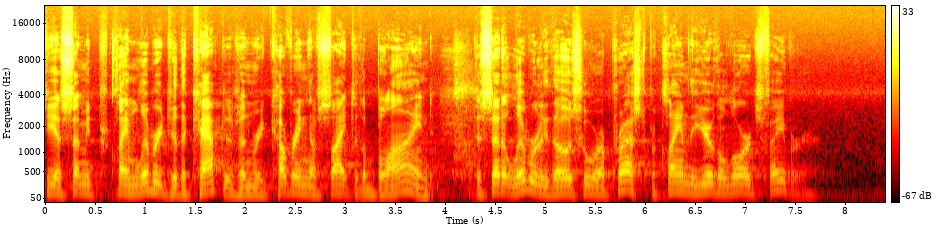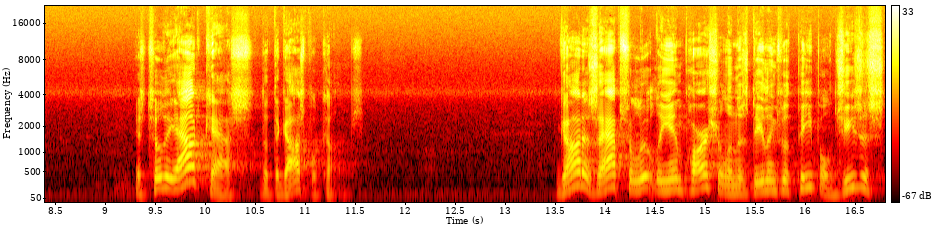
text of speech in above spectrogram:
He has sent me to proclaim liberty to the captives and recovering of sight to the blind, to set at liberty those who are oppressed, proclaim the year of the Lord's favor. It's to the outcasts that the gospel comes. God is absolutely impartial in his dealings with people. Jesus,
